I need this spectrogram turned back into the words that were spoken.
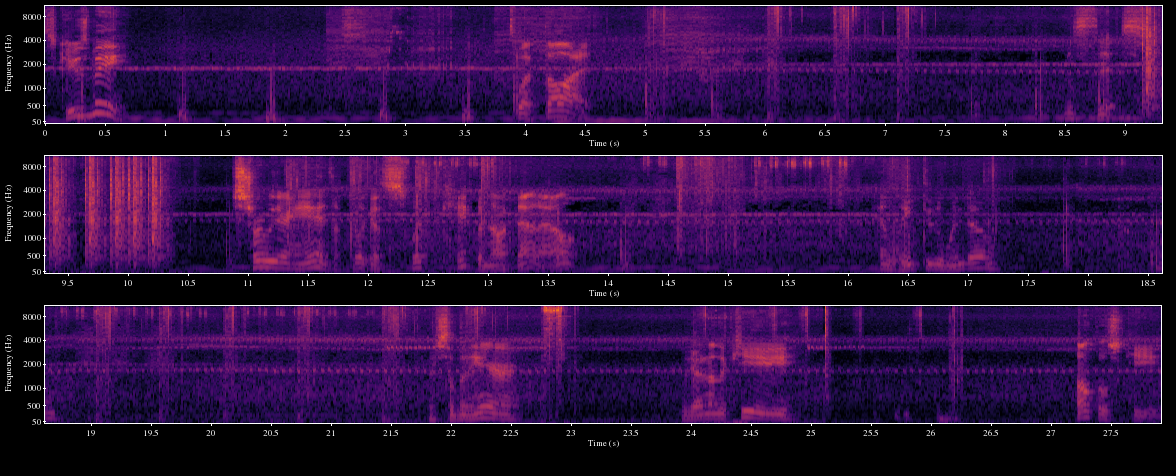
Excuse me? That's what I thought. What's this? Destroy with your hands. I feel like a swift kick would knock that out. Can I leap through the window? There's something here. We got another key. Uncle's key.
